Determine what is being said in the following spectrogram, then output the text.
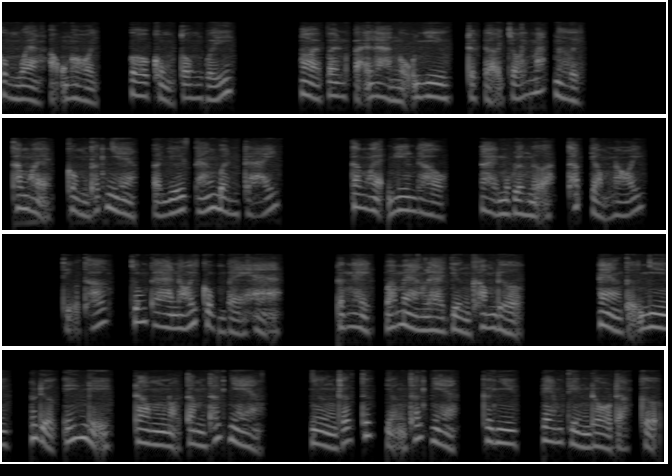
cùng hoàng hậu ngồi, vô cùng tôn quý. Ngồi bên phải là ngủ nhiều, trực đỡ chói mắt người. Thâm Huệ cùng thất nhà ở dưới tán bên trái. Thâm Huệ nghiêng đầu, lại một lần nữa thấp giọng nói. Tiểu thất, chúng ta nói cùng bệ hạ. Đến ngày bỏ màng là dừng không được. Nàng tự nhiên nó được ý nghĩ trong nội tâm thất nhàng, nhưng rất tức giận thất nhàng, cơ nhiên đem tiền đồ đặt cược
